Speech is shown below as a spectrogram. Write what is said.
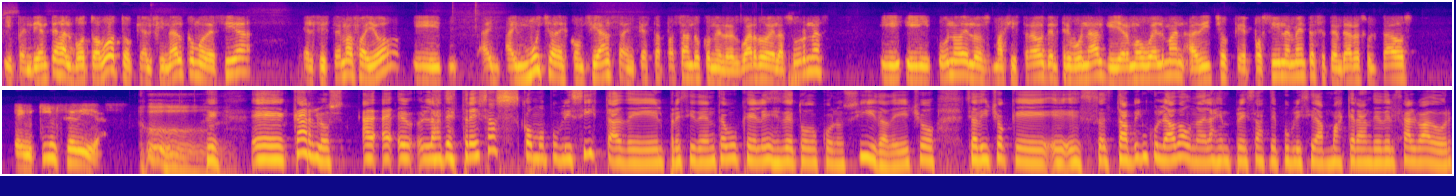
y pendientes al voto a voto, que al final, como decía, el sistema falló y hay, hay mucha desconfianza en qué está pasando con el resguardo de las urnas. Y, y uno de los magistrados del tribunal, Guillermo Wellman, ha dicho que posiblemente se tendrá resultados en 15 días. Sí. Eh, Carlos, las destrezas como publicista del presidente Bukele es de todo conocida. De hecho, se ha dicho que eh, es- está vinculado a una de las empresas de publicidad más grandes del Salvador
